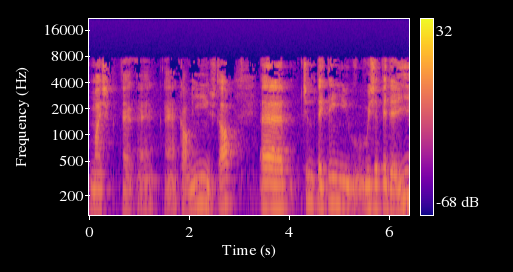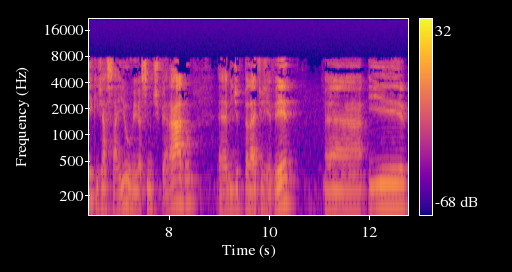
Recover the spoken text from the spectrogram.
mais é, é, é, calminhos e tal. É, a gente não tem, tem o IGPDI, que já saiu, veio acima do esperado, é, medido pela FGV, é, e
